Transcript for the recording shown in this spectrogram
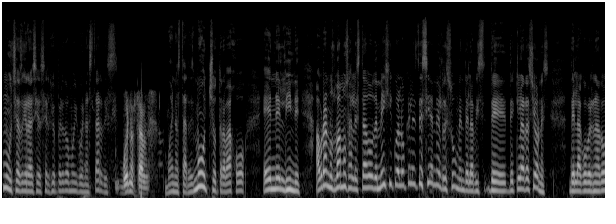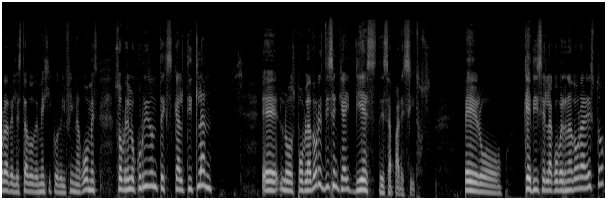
Muchas gracias, Sergio Perdón. Muy buenas tardes. Buenas tardes. Buenas tardes. Mucho trabajo en el INE. Ahora nos vamos al Estado de México, a lo que les decía en el resumen de, la, de declaraciones de la gobernadora del Estado de México, Delfina Gómez, sobre lo ocurrido en Texcaltitlán. Eh, los pobladores dicen que hay 10 desaparecidos. Pero, ¿qué dice la gobernadora a esto?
